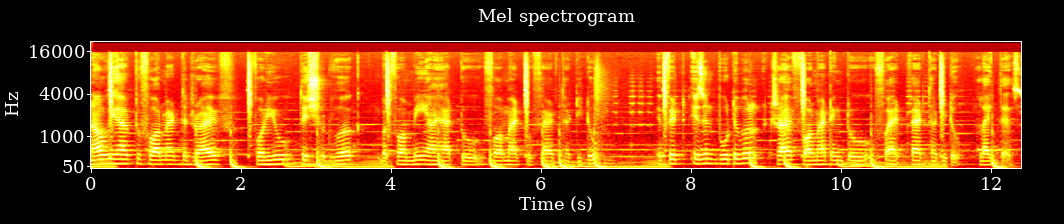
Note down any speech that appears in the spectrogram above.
now we have to format the drive. For you this should work but for me I had to format to FAT32 if it isn't bootable try formatting to FAT, FAT32 like this.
